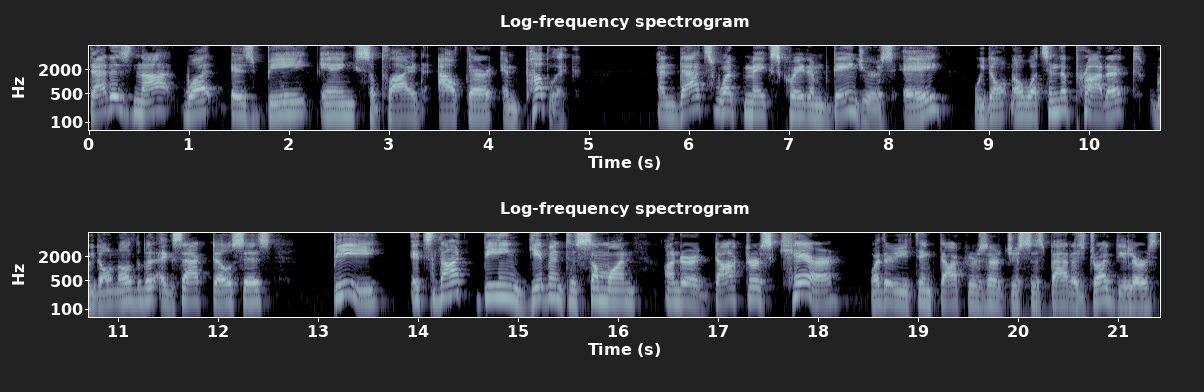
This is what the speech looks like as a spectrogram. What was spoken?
that is not what is being supplied out there in public. And that's what makes kratom dangerous. A, we don't know what's in the product. We don't know the exact doses. B, it's not being given to someone under a doctor's care, whether you think doctors are just as bad as drug dealers,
